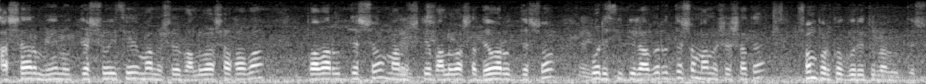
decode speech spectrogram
আসার মেন উদ্দেশ্য হয়েছে মানুষের ভালোবাসা পাওয়া পাওয়ার উদ্দেশ্য মানুষকে ভালোবাসা দেওয়ার উদ্দেশ্য পরিস্থিতি লাভের উদ্দেশ্য মানুষের সাথে সম্পর্ক গড়ে তোলার উদ্দেশ্য।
